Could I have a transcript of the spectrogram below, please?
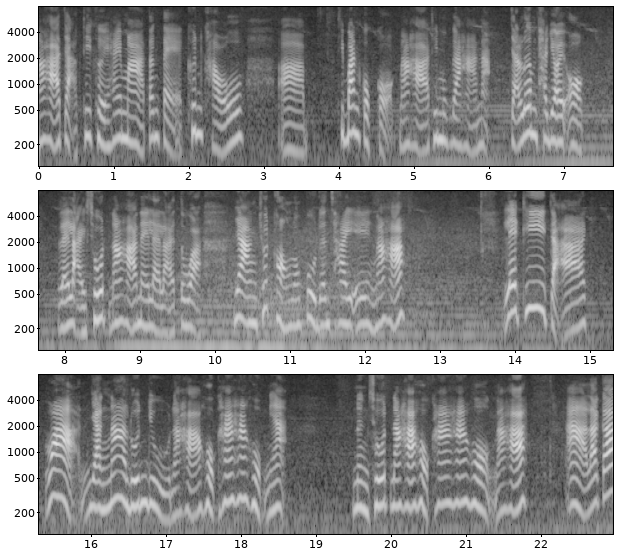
นะคะ จากที่เคยให้มาตั้งแต่ขึ้นเขาอ่าที่บ้านกกอกนะคะ ที่มุกดาหารอะ จะเริ่มทยอยออกหลาย ๆ ชุดนะคะ ในหลาย ๆ ตัว อย่างชุดของหลวงปู่เดือนชัยเองนะคะ เลขที่จะว่ายังน่าลุ้นอยู่นะคะ6556เนี่ย1ชุดนะคะ6556นะคะอ่าแล้วก็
